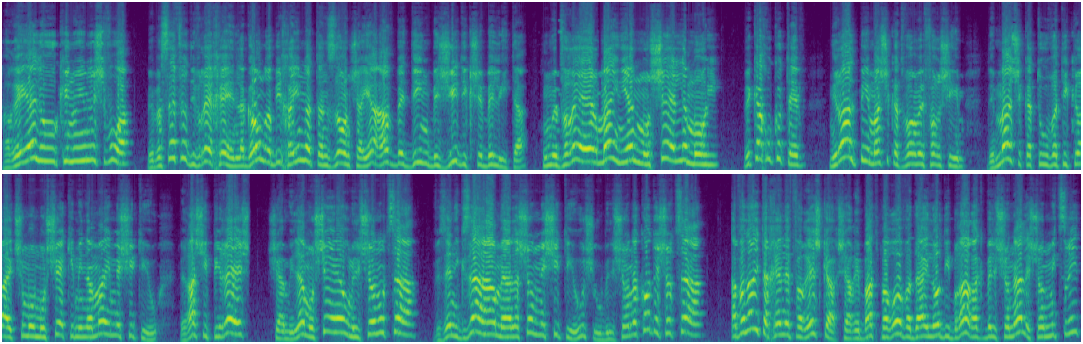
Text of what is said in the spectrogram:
הרי אלו כינויים לשבועה. ובספר דברי חן, לגאון רבי חיים נתנזון, שהיה אב בית דין בז'ידיק שבליטא, הוא מברר מה עניין משה למוהי. וכך הוא כותב, נראה על פי מה שכתבו המפרשים, דמה שכתוב ותקרא את שמו משה כי מן המים משיתיהו, ורש"י פירש שהמילה משה הוא מלשון הוצאה, וזה נגזר מהלשון משיתיהו שהוא בלשון הקודש הוצאה. אבל לא ייתכן לפרש כך שהרי בת פרעה ודאי לא דיברה רק בלשונה לשון מצרית.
